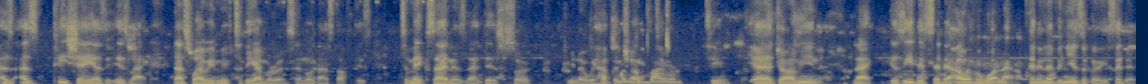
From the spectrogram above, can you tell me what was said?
as as cliche as it is, like that's why we moved to the Emirates and all that stuff is to make signings like this. So you know, we have the chance team. Yeah, do you know what I mean? Like Gazidis said it, however, what, like 10, 11 years ago, he said it.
